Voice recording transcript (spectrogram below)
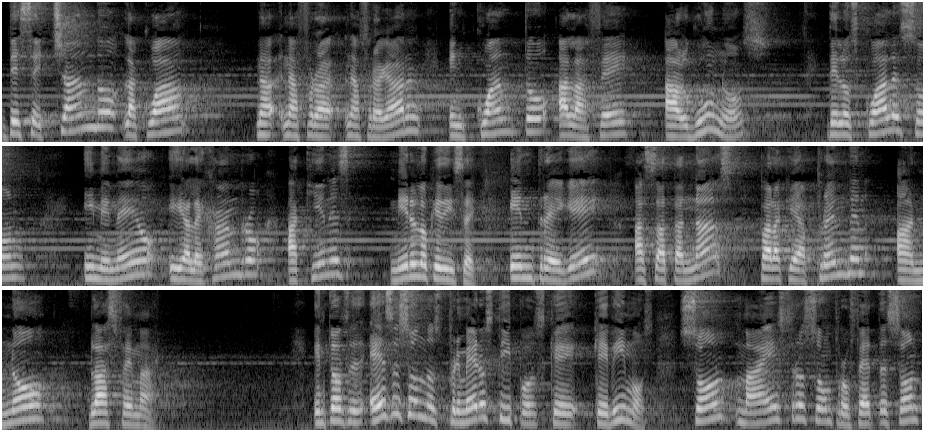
desechando la cual naufragaron en cuanto a la fe algunos, de los cuales son Himeneo y Alejandro, a quienes, mire lo que dice, entregué a Satanás para que aprendan a no blasfemar. Entonces, esos son los primeros tipos que, vimos. Son maestros, son profetas, son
